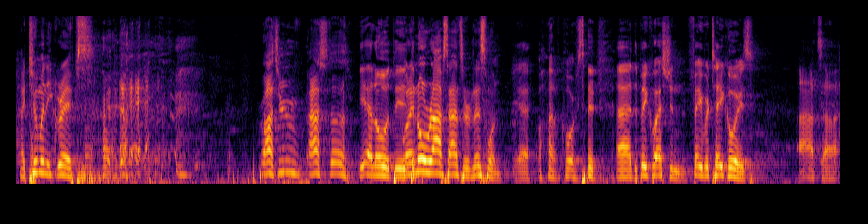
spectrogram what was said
I had too many grapes. Ross, you asked the. Yeah, no. The, Well, I know Raf's answer to this one. Yeah, of course. uh, the big question: favorite takeaways. Ah, it's uh,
